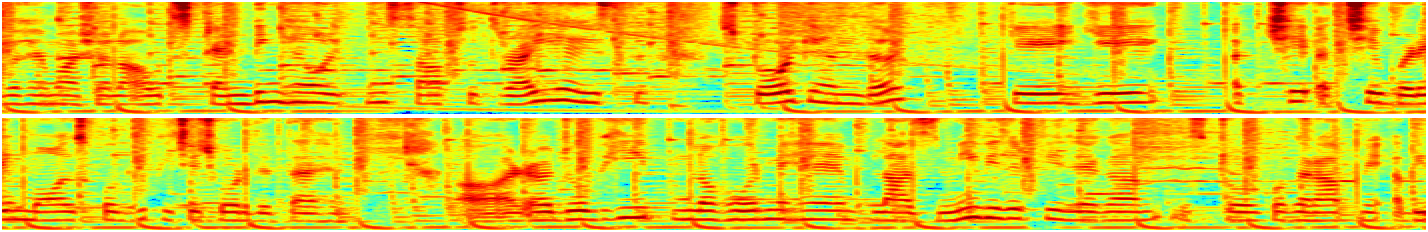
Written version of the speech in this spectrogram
जो है माशाल्लाह आउटस्टैंडिंग है और इतनी साफ़ सुथराई है इस स्टोर के अंदर कि ये अच्छे अच्छे बड़े मॉल्स को भी पीछे छोड़ देता है। और जो भी लाहौर में है, लाजमी विज़िट कीजिएगा। स्टोर को अगर आपने अभी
